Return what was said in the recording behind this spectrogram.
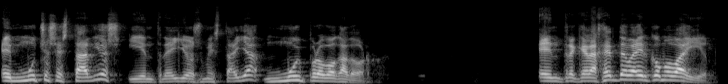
en muchos estadios, y entre ellos Mestalla, muy provocador. Entre que la gente va a ir como va a ir,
